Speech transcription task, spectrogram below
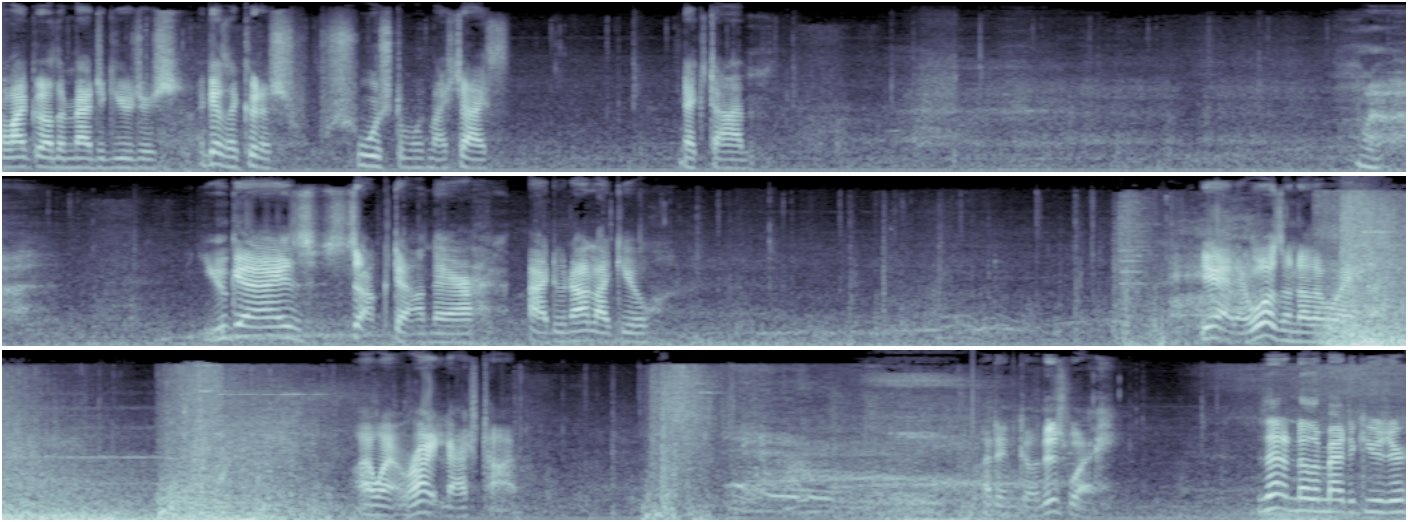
Don't like other magic users. I guess I could have swooshed them with my scythe. Next time. You guys suck down there. I do not like you. Yeah, there was another way. I went right last time. I didn't go this way. Is that another magic user?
